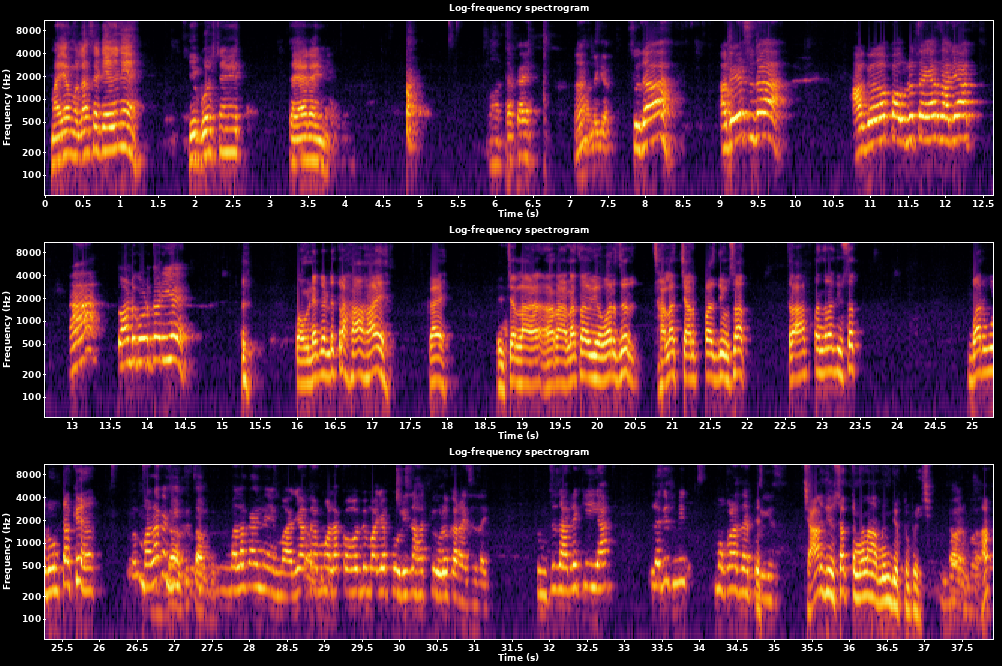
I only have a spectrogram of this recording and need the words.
माझ्या मुलासाठी आहे ना ही गोष्ट मी तयार आहे मी. आता काय? हं? आलं घ्या. सुधा? अगं सुधा! अगं पाहुणं तयार झाल्यात. हा? तोंड गोड कर ये. पाहुण्याकडं तर हा हाय. काय? त्यांच्या ला रानाचा व्यवहार जर झाला चार पाच दिवसात तर आठ पंधरा दिवसात बार उडवून टाकूया मला काय चालतंय, चालतंय. मला काय नाही. माझ्या आता मला कवा बी माझ्या पोरीचा हात पिवळं करायचं जाईल. तुमचं झालं की या. लगेच मी आहे पोरी चार दिवसात तुम्हाला आणून देतो पैसे. बर बर. हा?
